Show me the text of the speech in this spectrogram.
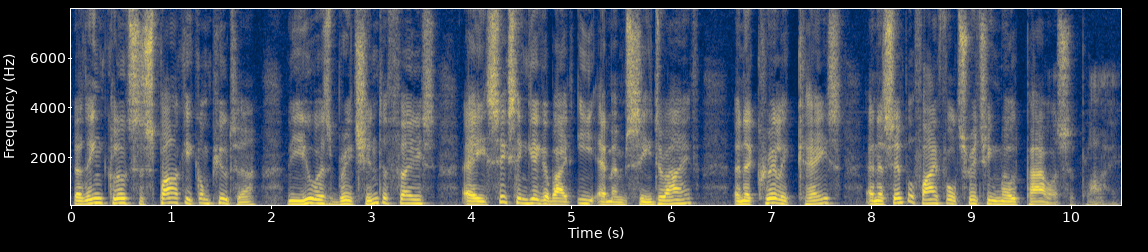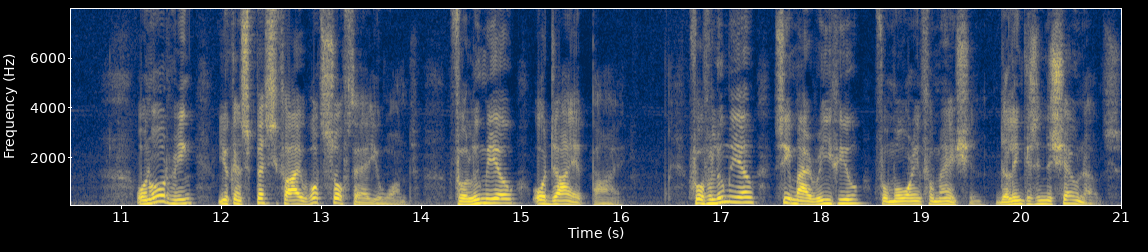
that includes the Sparky computer, the US bridge interface, a 16GB eMMC drive, an acrylic case and a simple 5V switching mode power supply. On ordering you can specify what software you want, Volumio or DietPi. For Volumio see my review for more information, the link is in the show notes.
